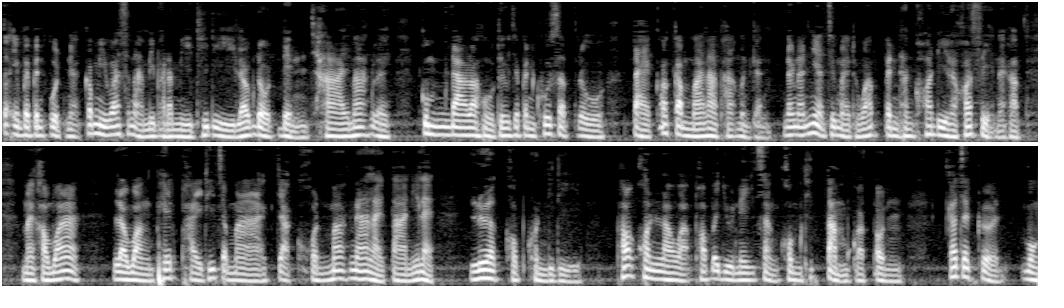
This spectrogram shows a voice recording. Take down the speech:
ตัวเองไปเป็นอุดเนี่ยก็มีวาสนามีบารมีที่ดี แล้วโดดเด่นชายมากเลย กลุ่มดาวราหูถึงจะเป็นคู่ศัตรู แต่ก็กรรมาลาภะเหมือนกัน ดังนั้นเนี่ยจึงหมายถึงว่าเป็นทั้งข้อดีและข้อเสียนะครับ หมายความว่าระวังเพศภัยที่จะมาจากคนมากหน้าหลายตานี่แหละ เลือกคบคนดีๆ เพราะคนเราอะพอไปอยู่ในสังคมที่ต่ำกว่าตน ก็จะเกิดวง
